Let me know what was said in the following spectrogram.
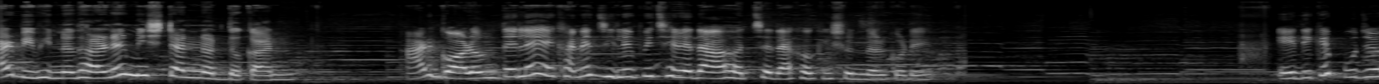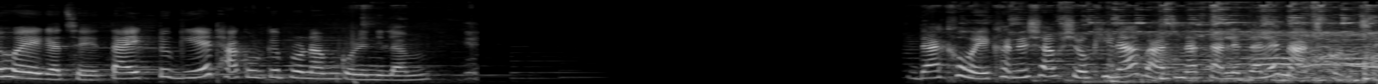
আর বিভিন্ন ধরনের মিষ্টান্নর দোকান। আর গরম তেলে এখানে জিলেপি ছেড়ে দেওয়া হচ্ছে, দেখো কি সুন্দর করে। এদিকে পুজো হয়ে গেছে, তাই একটু গিয়ে ঠাকুরকে প্রণাম করে নিলাম। দেখো, এখানে সব সখীরা বাজনার তালে তালে নাচ করছে।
